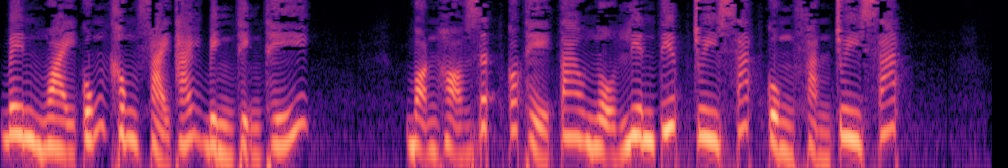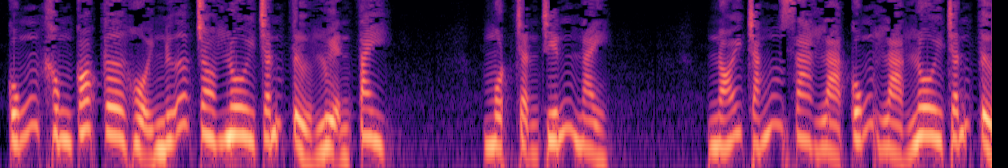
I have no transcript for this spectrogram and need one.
bên ngoài cũng không phải thái bình thịnh thế, bọn họ rất có thể tao ngộ liên tiếp truy sát cùng phản truy sát, cũng không có cơ hội nữa cho lôi c h ấ n tử luyện tay. một trận chiến này, nói trắng ra là cũng là lôi c h ấ n tử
